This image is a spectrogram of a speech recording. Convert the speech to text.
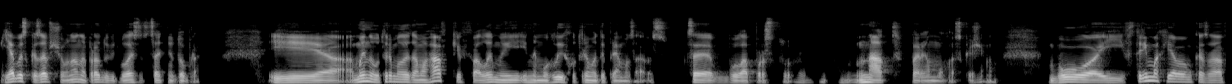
я би сказав, що вона направду відбулася достатньо добре. І ми не отримали там агавків, але ми і не могли їх отримати прямо зараз. Це була просто надперемога, скажімо. Бо і в стрімах я вам казав,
